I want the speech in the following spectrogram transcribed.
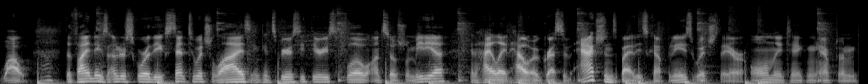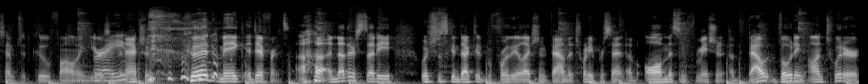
Wow. The findings underscore the extent to which lies and conspiracy theories flow on social media and highlight how aggressive actions by these companies, which they are only taking after an attempted coup following years right. of inaction, could make a difference. Uh, another study, which was conducted before the election, found that 20% of all misinformation about voting on Twitter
